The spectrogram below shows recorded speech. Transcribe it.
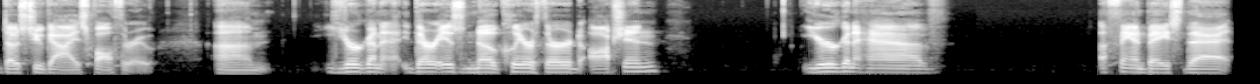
those two guys fall through. Um, you're gonna there is no clear third option. You're gonna have a fan base that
